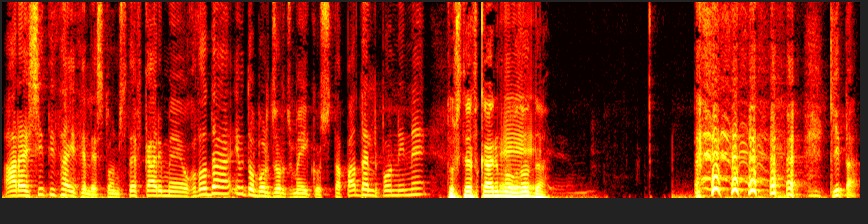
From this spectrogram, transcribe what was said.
Άρα εσύ τι θα ήθελες, τον Steph Curry με 80 ή με τον Ball George με 20. Τα πάντα λοιπόν είναι. Το Steph Curry με Ε, 80. Κοίτα.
